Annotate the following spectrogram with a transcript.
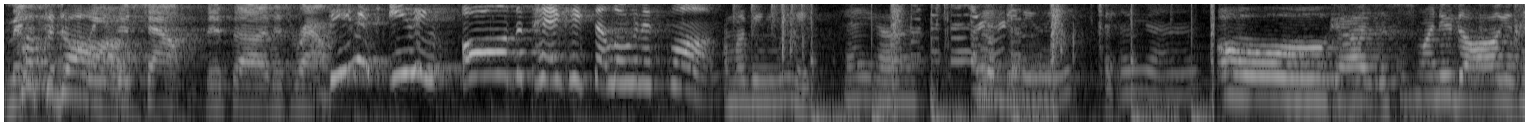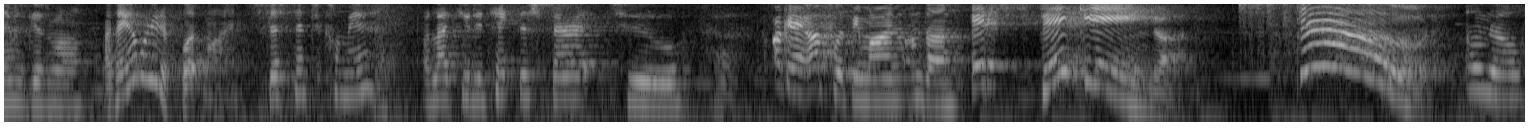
minutes Cook the dog. this challenge, this uh, this round. Bean is eating all the pancakes that Logan has flung. I'm gonna beanie weenie. Hey guys. I'm a Hey, beanie guys. weenie. Hey guys. Oh, guys, this is my new dog. His name is Gizmo. I think I'm ready to flip mine. Assistant, come here. I'd like you to take this ferret to her. Okay, I'm flipping mine. I'm done. It's stinking! Dude! Oh no,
